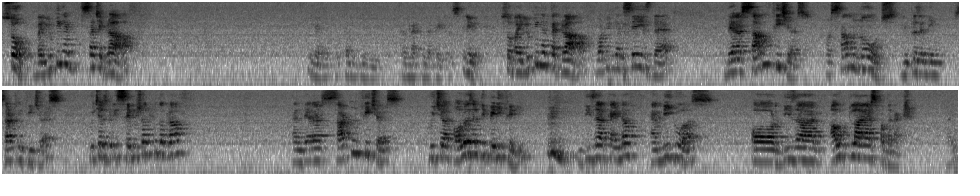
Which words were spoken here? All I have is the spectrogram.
So, by looking at such a graph, come, come back to the papers. Anyway, so by looking at the graph, what we can say is that there are some features or some nodes representing certain features which is very central to the graph and there are certain features which are always at the periphery. these are kind of ambiguous or these are outliers for that action. Right?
